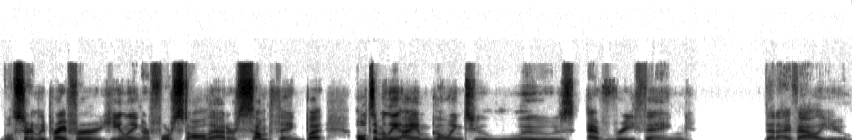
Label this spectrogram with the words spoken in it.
will certainly pray for healing or forestall that or something. But ultimately, I am going to lose everything that I value,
